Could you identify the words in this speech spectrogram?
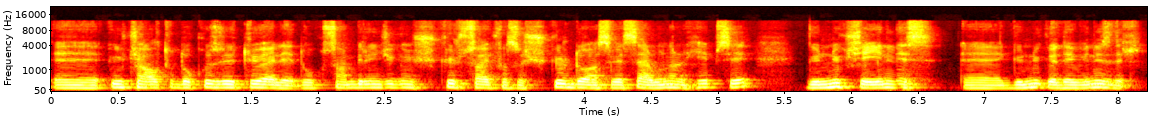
e, 3-6-9 ritüeli, 91. gün şükür sayfası, şükür duası vesaire bunların hepsi günlük şeyiniz, e, günlük ödevinizdir.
